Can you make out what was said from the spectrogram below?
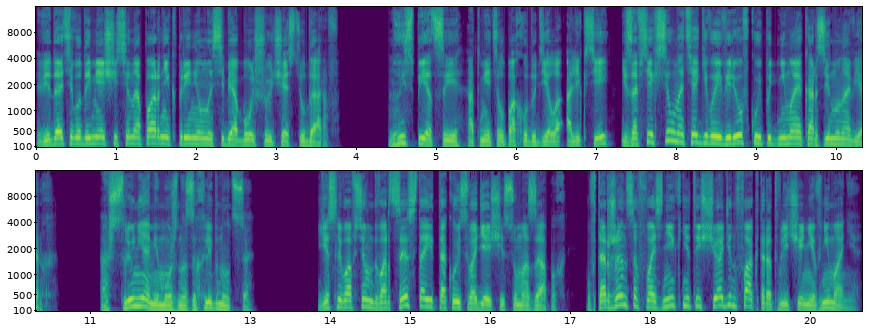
Видать, его дымящийся напарник принял на себя большую часть ударов. «Ну и специи», — отметил по ходу дела Алексей, изо всех сил натягивая веревку и поднимая корзину наверх. Аж слюнями можно захлебнуться. Если во всем дворце стоит такой сводящий с ума запах, у вторженцев возникнет еще один фактор отвлечения внимания.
